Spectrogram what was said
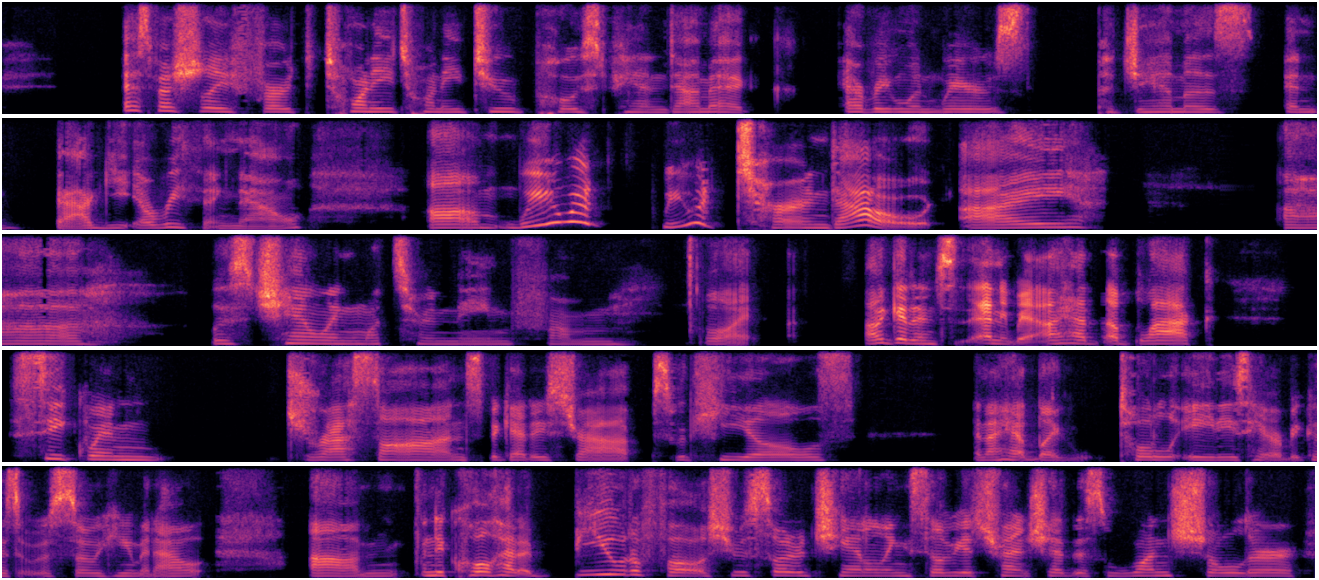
especially for 2022 post pandemic, everyone wears pajamas and baggy everything now. Um, we were we were turned out. I uh was channeling what's her name from well I I'll get into anyway, I had a black sequin dress on, spaghetti straps with heels, and I had like total 80s hair because it was so humid out. Um, Nicole had a beautiful, she was sort of channeling Sylvia Trench. She had this one shoulder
